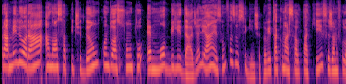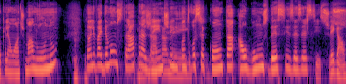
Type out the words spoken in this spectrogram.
para melhorar a nossa aptidão quando o assunto é mobilidade? Aliás, vamos fazer o seguinte: aproveitar que o Marcelo está aqui, você já me falou que ele é um ótimo aluno. Então ele vai demonstrar para a gente enquanto você conta alguns desses exercícios. Legal.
